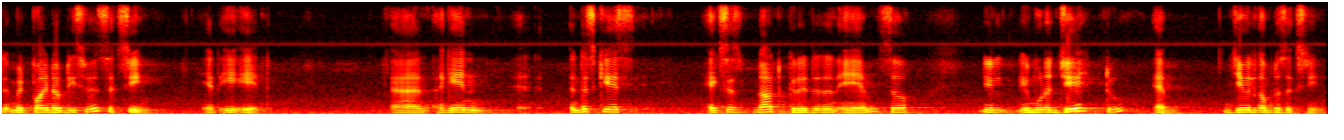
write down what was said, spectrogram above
The midpoint of this is 16 at a8 and again in this case x is not greater than am so you you move a j to m j will come to 16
